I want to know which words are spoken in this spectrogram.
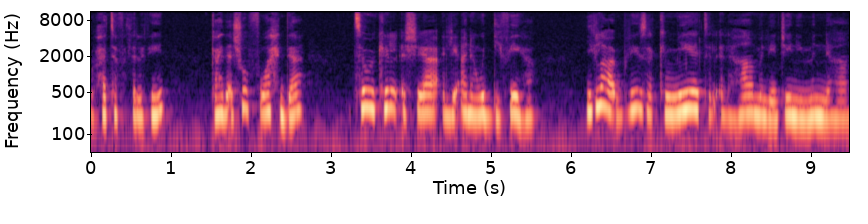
وحتى في الثلاثين. قاعدة أشوف واحدة تسوي كل الأشياء اللي أنا ودي فيها. يطلع please كمية الإلهام اللي يجيني منها.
